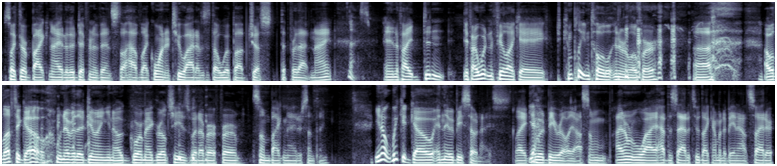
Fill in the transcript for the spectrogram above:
It's like their bike night or their different events. They'll have like one or two items that they'll whip up just th- for that night. nice. And if I didn't, if I wouldn't feel like a complete and total interloper, uh, I would love to go whenever they're doing, you know, gourmet grilled cheese, whatever, for some bike night or something. You know, we could go and it would be so nice. Like, Yeah. it would be really awesome. I don't know why I have this attitude like I'm going to be an outsider.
